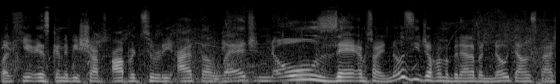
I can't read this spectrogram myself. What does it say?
But here is going to be Sharp's opportunity at the ledge. No Z, I'm sorry, no Z jump on the banana, but no down smash.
